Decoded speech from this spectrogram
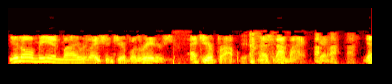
You know me and my relationship with readers. That's your problem. That's not mine. You know. You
